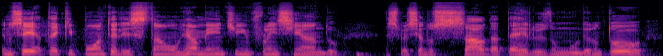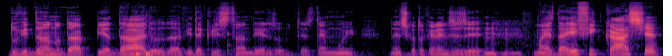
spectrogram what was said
eu não sei até que ponto eles estão realmente influenciando, sendo sal da terra e luz do mundo. Eu não estou duvidando da piedade ou da vida cristã deles ou do testemunho. Não é isso que eu estou querendo dizer. Uhum. Mas da eficácia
